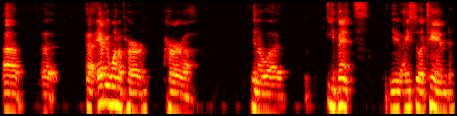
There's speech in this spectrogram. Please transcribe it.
Uh, every one of her her you know events you I used to attend.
